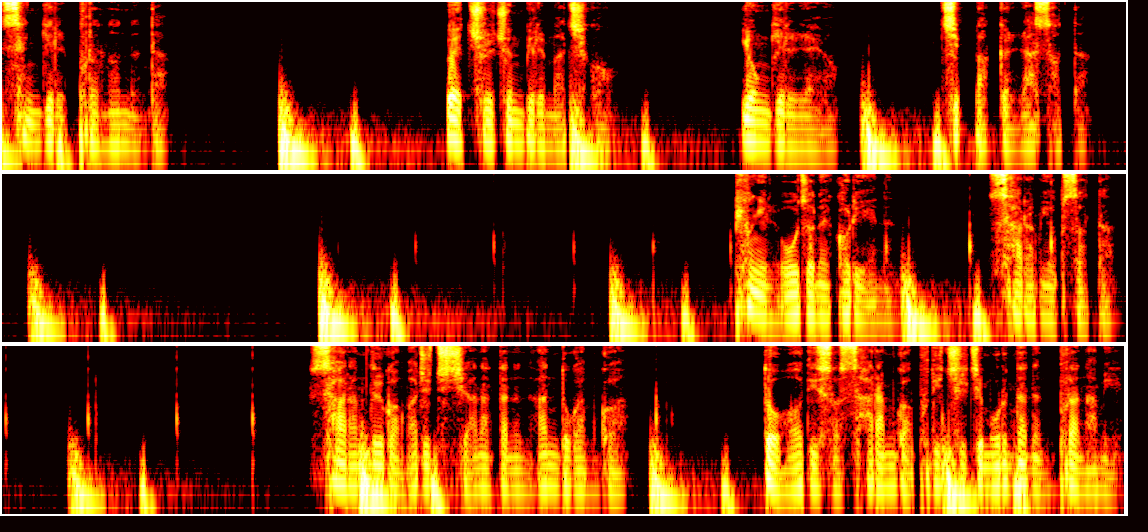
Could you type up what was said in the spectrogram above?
생기를 불어넣는다. 외출 준비를 마치고 용기를 내어 집 밖을 나섰다. 평일 오전의 거리에는 사람이 없었다. 사람들과 마주치지 않았다는 안도감과 또 어디서 사람과 부딪힐지 모른다는 불안함이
